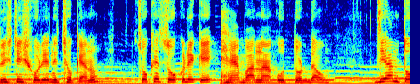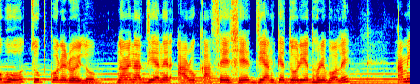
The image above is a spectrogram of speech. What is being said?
দৃষ্টি সরিয়ে নিচ্ছ কেন? চোখে চোখ রেখে হ্যাঁ বা না উত্তর দাও। জিয়ান তবুও চুপ করে রইল। নয়না জিয়ানের আরও কাছে এসে জিয়ানকে জড়িয়ে ধরে বলে, আমি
